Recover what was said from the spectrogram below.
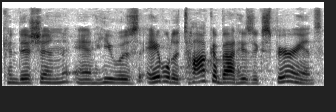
condition and he was able to talk about his experience.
